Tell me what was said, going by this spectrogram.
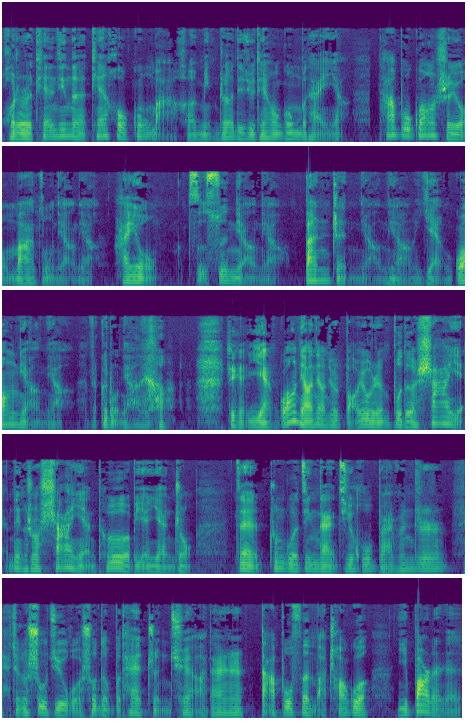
或者是天津的天后宫吧，和闽浙地区天后宫不太一样。它不光是有妈祖娘娘，还有子孙娘娘、斑疹娘娘、眼光娘娘，各种娘娘。这个眼光娘娘就是保佑人不得沙眼，那个时候沙眼特别严重。在中国近代，几乎百分之这个数据我说的不太准确啊，但是大部分吧，超过一半的人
